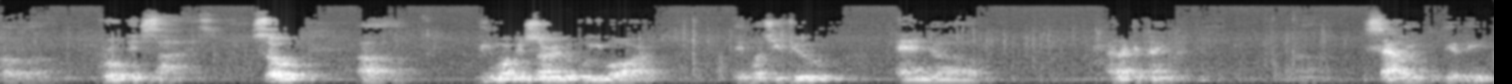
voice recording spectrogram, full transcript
of uh, growth in size. So, uh, be more concerned with who you are and what you do. And uh, I'd like to thank Sally Gibney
